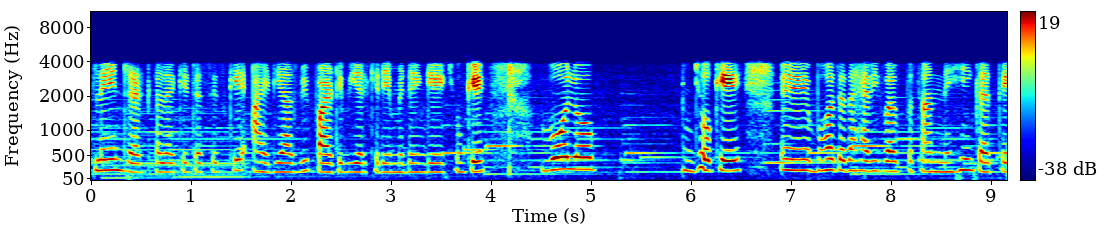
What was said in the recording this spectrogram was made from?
प्लेन रेड कलर के ड्रेसेस के आइडियाज़ भी पार्टी वियर के लिए मिलेंगे, क्योंकि वो लोग जो कि बहुत ज़्यादा हैवी वर्क पसंद नहीं करते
